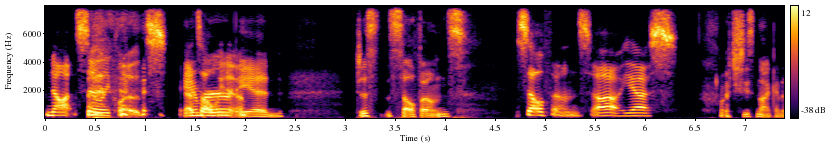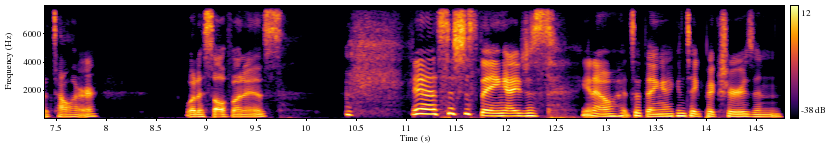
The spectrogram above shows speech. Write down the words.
not silly clothes. That's all we Amber know. and just cell phones, Cell phones. Oh yes. which she's not going to tell her what a cell phone is. Yeah, it's just this thing. I just, you know, it's a thing. I can take pictures and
